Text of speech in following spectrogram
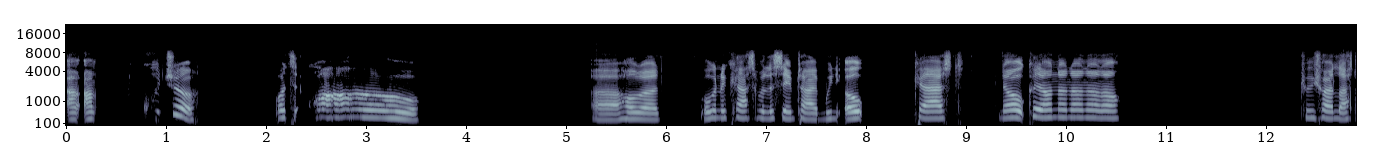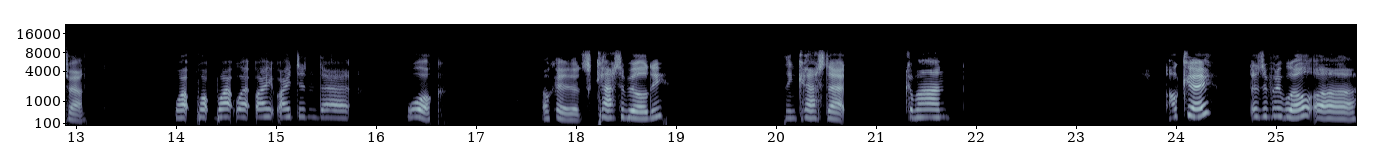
I, I'm quite sure. What's it? Whoa. Uh, hold on. We're gonna cast them at the same time. We need, oh, cast. No, no, no, no, no, no. We try last round? What, what, what, what, why, why didn't that work? Okay, let's cast ability. Then cast that. Come on. Okay, does it pretty well. Uh,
